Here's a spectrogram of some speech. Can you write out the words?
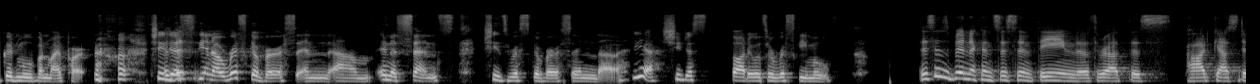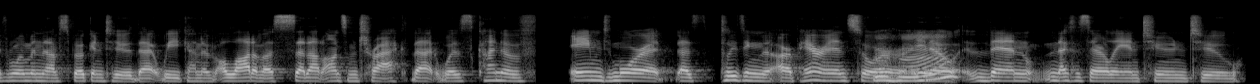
good move on my part. she just, this, you know, risk averse and um, in a sense, she's risk averse. And uh, yeah, she just thought it was a risky move. This has been a consistent theme though throughout this podcast, different women that I've spoken to, that we kind of, a lot of us set out on some track that was kind of aimed more at as pleasing the, our parents or mm-hmm. you know than necessarily in tune to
